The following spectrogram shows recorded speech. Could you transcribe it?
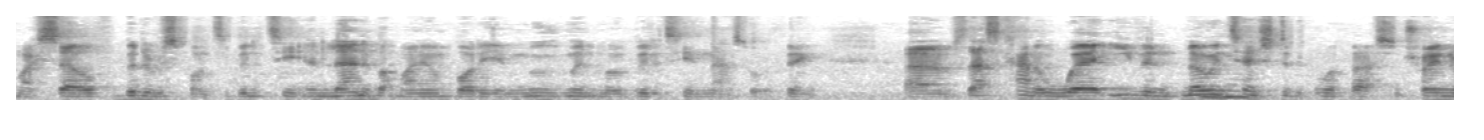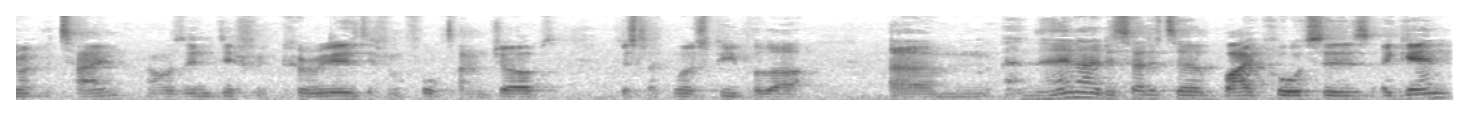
myself, a bit of responsibility, and learn about my own body and movement, mobility, and that sort of thing. Um, so that's kind of where, even no mm-hmm. intention to become a personal trainer at the time. I was in different careers, different full time jobs, just like most people are. Um, and then I decided to buy courses. Again,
